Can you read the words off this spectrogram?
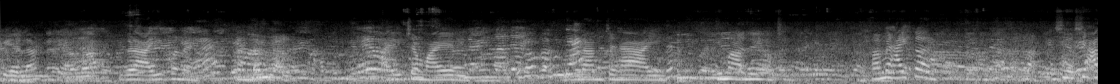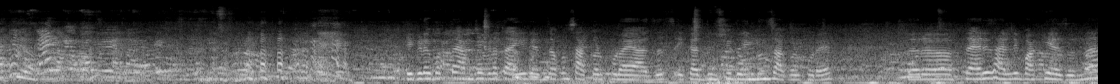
प्यायला. इकडं आई पण आहे थंडा आईच्या माहेरी. इकडं आमच्या ह्या आई ही मामी आहे आमची. मामी आई कर. अशी अशी हात इकडे बघताय आमच्या इकडं ताई त्यांचा पण साखरपुडा आहे आजच. एका दिवशी दोन दोन साखरपुडा आहे तर तयारी झाली बाकी आहे अजून ना.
